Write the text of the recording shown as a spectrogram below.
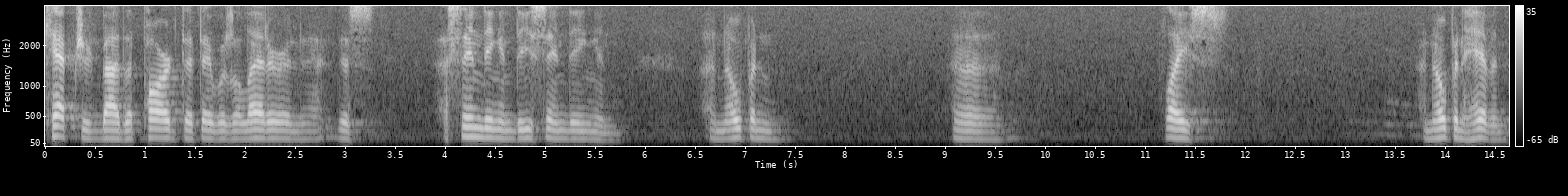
captured by the part that there was a ladder and uh, this ascending and descending and an open uh, place, an open heaven.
